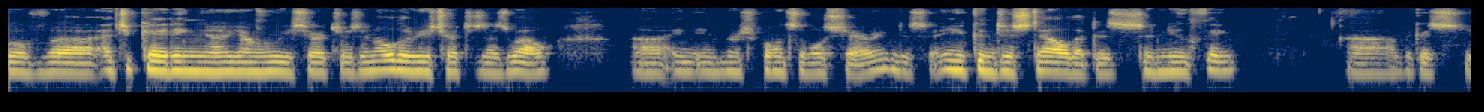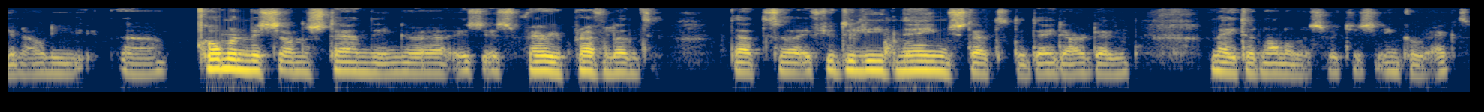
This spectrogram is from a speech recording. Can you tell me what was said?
of uh, educating uh, young researchers and older researchers as well uh, in, in responsible sharing. This, you can just tell that this is a new thing uh, because, you know, the uh, common misunderstanding uh, is, is very prevalent that if you delete names that the data are then made anonymous, which is incorrect.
